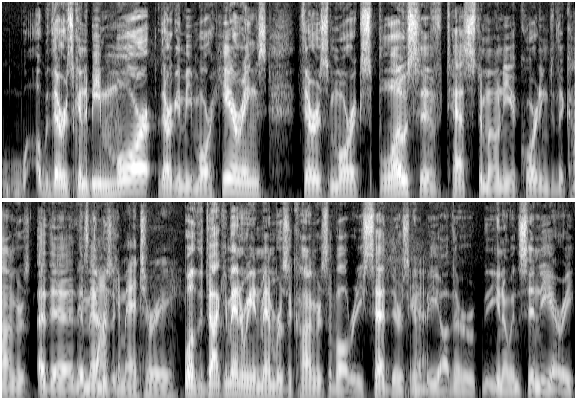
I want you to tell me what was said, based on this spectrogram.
w- there's going to be more. There are going to be more hearings. There's more explosive testimony, according to the Congress, uh, the the members. Of, documentary. well, the documentary and members of Congress have already said there's going to be other, you know, incendiary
